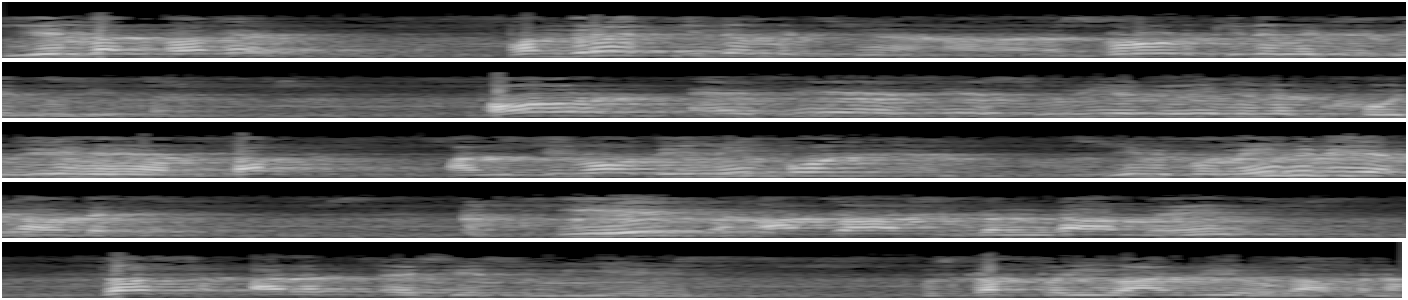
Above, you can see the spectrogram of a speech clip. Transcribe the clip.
ये लगभग पंद्रह किलोमीटर करोड़ किलोमीटर की दूरी पर और ऐसे ऐसे सूर्य जो इन्होंने खोजे हैं अब तक अंतिमों दिन ही पहुँचे जिनको नहीं मिली है कहाँ तक एक आकाश गंगा में दस अरब ऐसे सूर्य हैं। उसका परिवार भी होगा अपना।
